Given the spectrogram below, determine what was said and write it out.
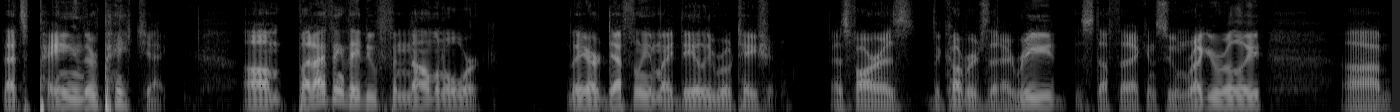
that's paying their paycheck. Um, but I think they do phenomenal work. They are definitely in my daily rotation as far as the coverage that I read, the stuff that I consume regularly. Um,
